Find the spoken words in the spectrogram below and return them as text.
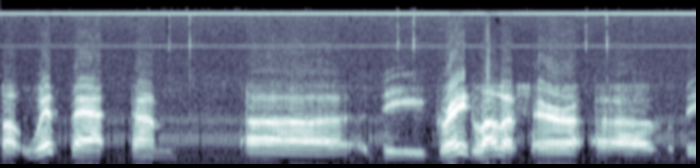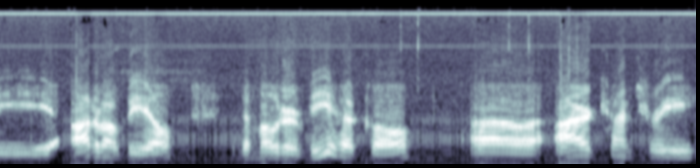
but with that comes uh, the great love affair of the automobile, the motor vehicle. Uh, our country,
